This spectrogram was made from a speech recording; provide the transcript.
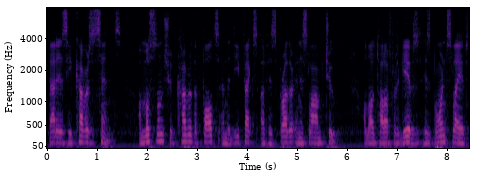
that is, He covers sins. A Muslim should cover the faults and the defects of his brother in Islam too. Allah Ta'ala forgives His born slaves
